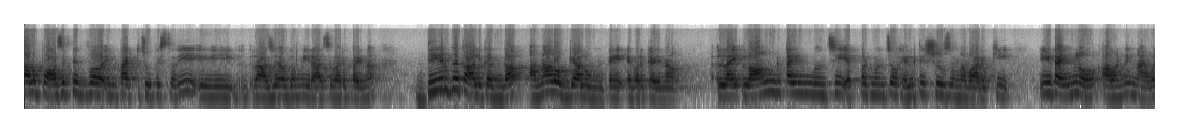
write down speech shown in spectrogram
చాలా పాజిటివ్ ఇంపాక్ట్ చూపిస్తుంది ఈ రాజయోగం ఈ రాశి వారి పైన. దీర్ఘకాలికంగా అనారోగ్యాలు ఉంటే ఎవరికైనా లై లాంగ్ టైం నుంచి ఎప్పటి నుంచో హెల్త్ ఇష్యూస్ ఉన్న వారికి ఈ టైంలో అవన్నీ నవ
